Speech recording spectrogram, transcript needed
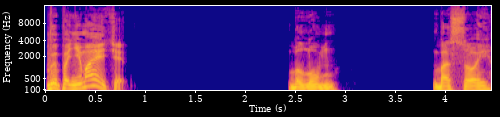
Вы понимаете? Блум. Босой,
